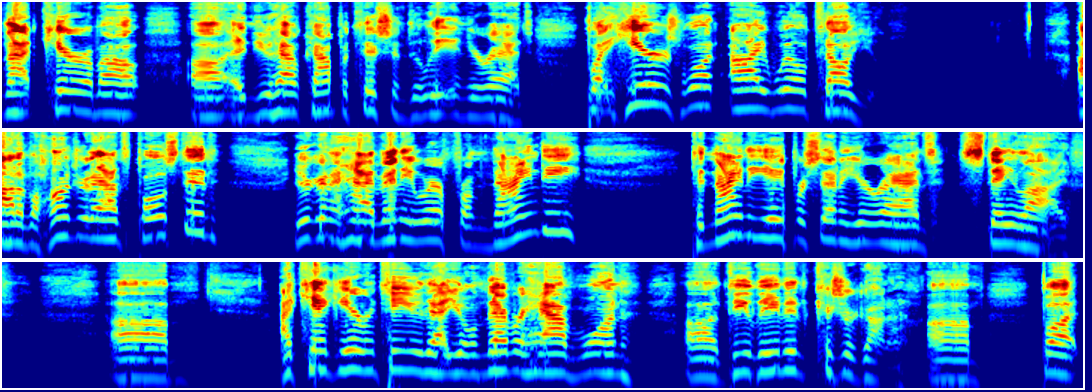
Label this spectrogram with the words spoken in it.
not care about, uh, and you have competition deleting your ads. But here's what I will tell you out of 100 ads posted, you're going to have anywhere from 90 to 98% of your ads stay live. Um, I can't guarantee you that you'll never have one uh, deleted because you're gonna. Um, but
